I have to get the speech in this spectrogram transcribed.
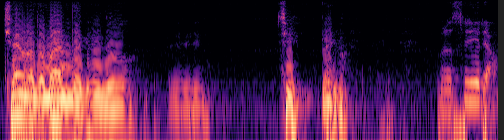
C'è una domanda, credo. Eh, sì, prego. Buonasera.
